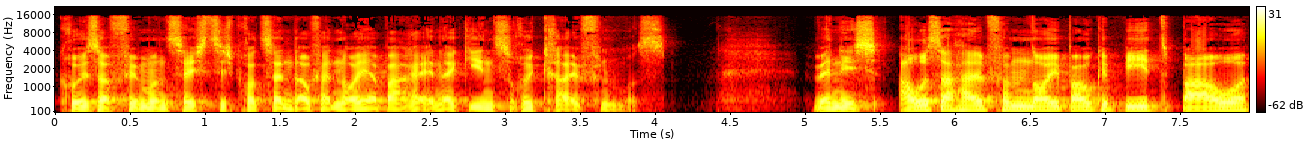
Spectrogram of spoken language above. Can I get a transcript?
größer 65 Prozent auf erneuerbare Energien zurückgreifen muss. Wenn ich außerhalb vom Neubaugebiet baue,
